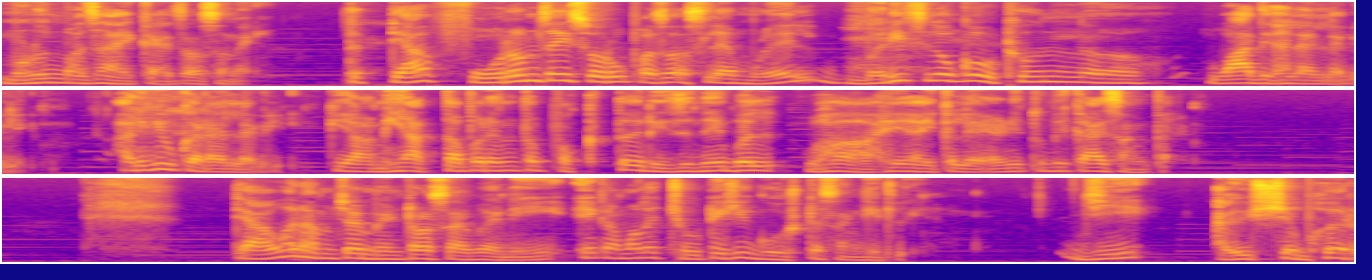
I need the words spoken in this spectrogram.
म्हणून माझं ऐकायचं असं नाही. तर त्या फोरमचंही स्वरूप असं असल्यामुळे बरीच लोक उठून वाद घालायला लागली आर्ग्यू करायला लागली की आम्ही आत्तापर्यंत फक्त रिझनेबल व्हा हे ऐकलं आहे आणि तुम्ही काय सांगताय? त्यावर आमच्या मेंटॉर साहेबांनी एक आम्हाला छोटीशी गोष्ट सांगितली जी आयुष्यभर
